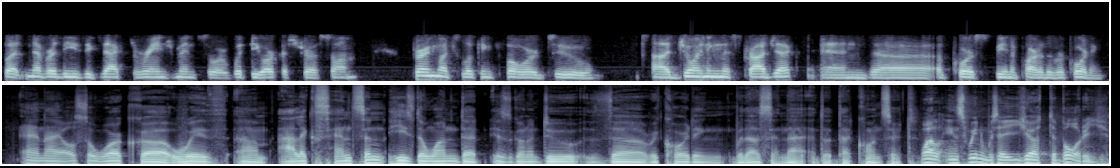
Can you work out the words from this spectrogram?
but never these exact arrangements or with the orchestra. So I'm very much looking forward to uh, joining this project and, uh, of course, being a part of the recording. And I also work uh, with um, Alex Henson. He's the one that is going to do the recording with us in that, th- that concert. Well, in Sweden we say Göteborg.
